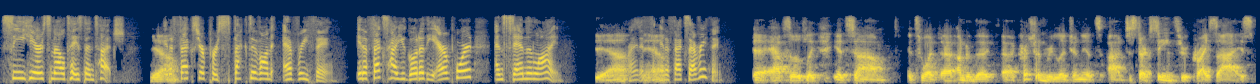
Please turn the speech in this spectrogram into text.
see, hear, smell, taste, and touch. Yeah, It affects your perspective on everything. It affects how you go to the airport and stand in line, yeah, right? It, yeah. it affects everything. Yeah, absolutely. It's um, it's what uh, under the uh, Christian religion, it's uh, to start seeing through Christ's eyes,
